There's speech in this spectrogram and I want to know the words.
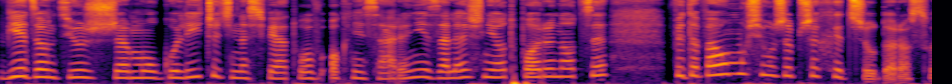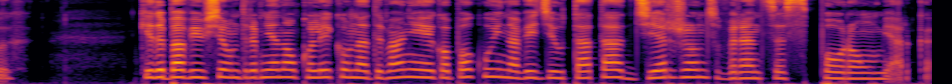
Wiedząc już, że mógł liczyć na światło w oknie Sary niezależnie od pory nocy, wydawało mu się, że przechytrzył dorosłych. Kiedy bawił się drewnianą kolejką na dywanie, jego pokój nawiedził tata, dzierżąc w ręce sporą miarkę.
